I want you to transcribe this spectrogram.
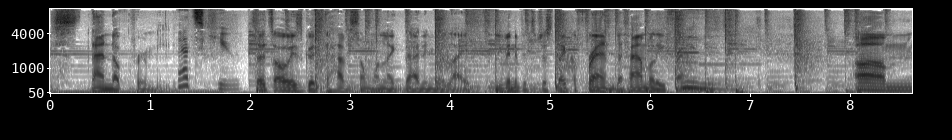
stand up for me. That's cute. So it's always good to have someone like that in your life, even if it's just like a friend, a family friend. Um,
